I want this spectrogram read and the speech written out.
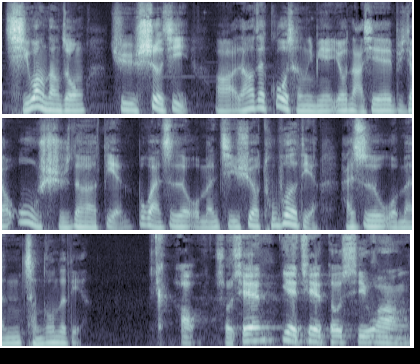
期望当中去设计啊？然后在过程里面有哪些比较务实的点？不管是我们急需要突破的点，还是我们成功的点。好，首先业界都希望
